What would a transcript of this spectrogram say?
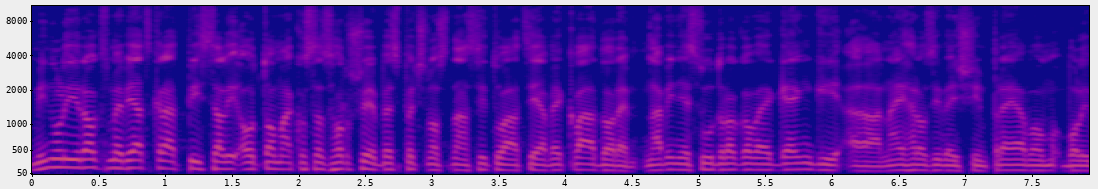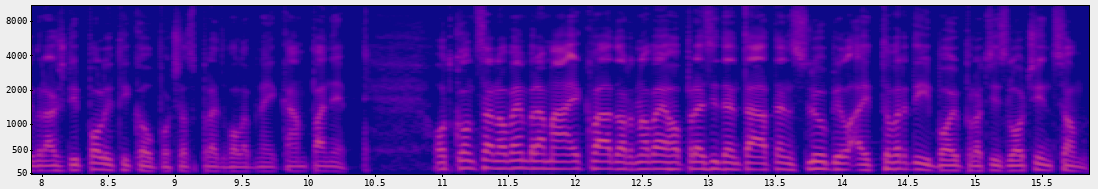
Minulý rok sme viackrát písali o tom, ako sa zhoršuje bezpečnostná situácia v Ekvádore. Na vine sú drogové gengy a najhrozivejším prejavom boli vraždy politikov počas predvolebnej kampane. Od konca novembra má Ekvádor nového prezidenta a ten slúbil aj tvrdý boj proti zločincom.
